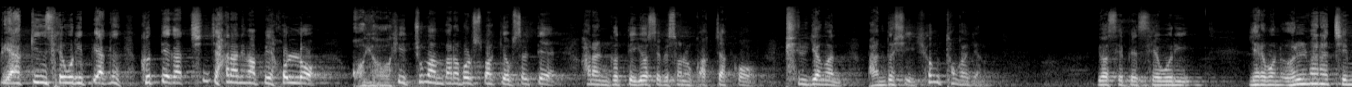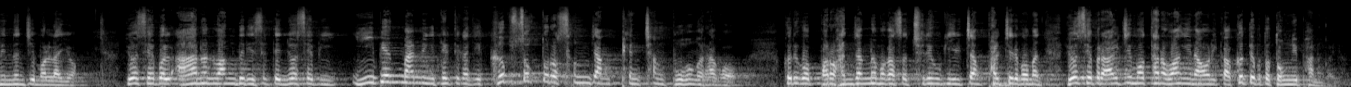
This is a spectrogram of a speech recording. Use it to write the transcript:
빼앗긴 세월이 빼앗긴 그때가 진짜 하나님 앞에 홀로 고요히 주만 바라볼 수밖에 없을 때 하나님 그때 요셉의 손을 꽉 잡고 필경은 반드시 형통하게 요셉의 세월이 여러분 얼마나 재밌는지 몰라요. 요셉을 아는 왕들이 있을 때 요셉이 200만 명이 될 때까지 급속도로 성장, 팽창, 부흥을 하고 그리고 바로 한 장 넘어가서 출애굽기 1장 8절에 보면 요셉을 알지 못하는 왕이 나오니까 그때부터 독립하는 거예요.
